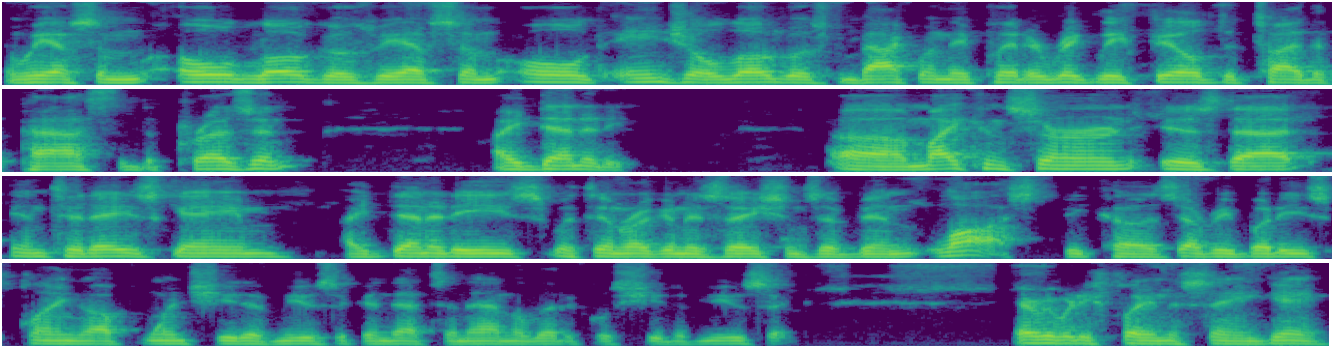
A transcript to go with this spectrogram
and we have some old logos. We have some old angel logos from back when they played at Wrigley Field to tie the past to the present. Identity. Uh, my concern is that in today's game, identities within organizations have been lost because everybody's playing off one sheet of music and that's an analytical sheet of music. Everybody's playing the same game.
